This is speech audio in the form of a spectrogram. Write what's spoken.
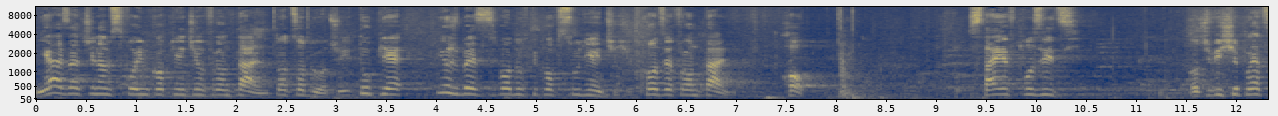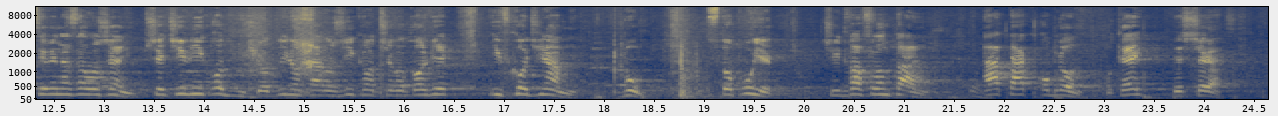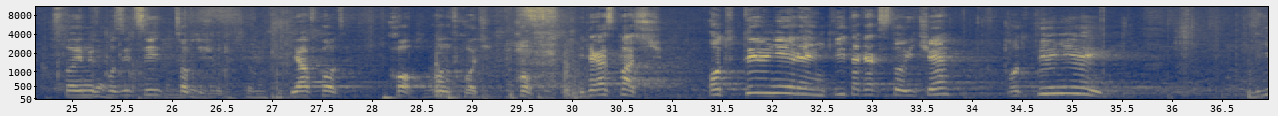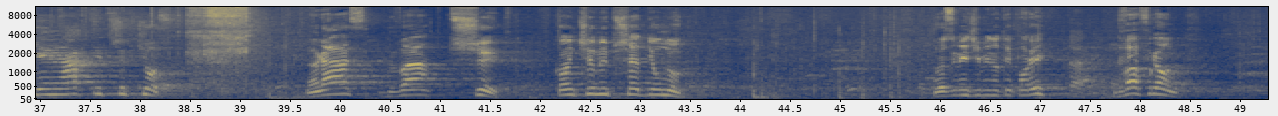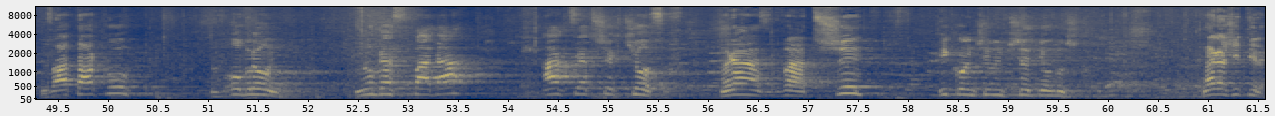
Ja zaczynam swoim kopnięciem frontalnym, to co było, czyli tupię już bez zwodów, tylko wsunięcie się. Wchodzę frontalnie. Hop. Staję w pozycji. Oczywiście pracujemy na założeniu. Przeciwnik odbił się od linu narożnika, od czegokolwiek i wchodzi na mnie. Bum. Stopuję. Czyli dwa frontalne. Atak, obrona. Ok? Jeszcze raz. Stoimy w pozycji. Cofnij się. Ja wchodzę. Hop. On wchodzi. Hop. I teraz patrzcie. Od tylnej ręki, tak jak stoicie, od tylnej ręki bijemy akcję trzech ciosów. Raz, dwa, trzy. Kończymy przednią nogą. Rozumiecie mnie do tej pory? Tak. Dwa fronty. W ataku, w obronie. Noga spada, akcja trzech ciosów. Raz, dwa, trzy i kończymy przednią nóżką. Na razie tyle.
